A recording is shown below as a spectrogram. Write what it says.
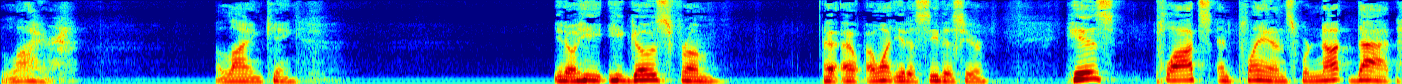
Liar. A lying king. You know, he, he goes from I, I want you to see this here. His plots and plans were not that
